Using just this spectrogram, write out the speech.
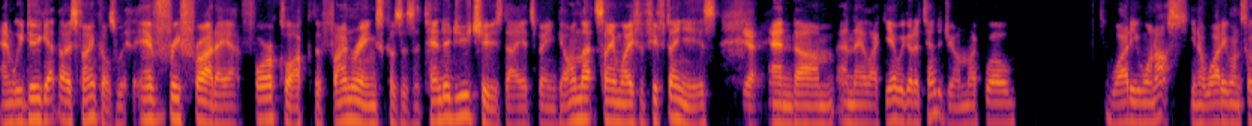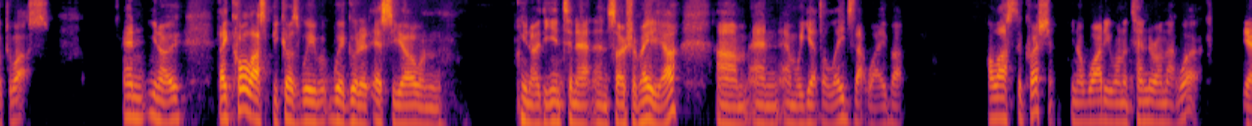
and we do get those phone calls with every Friday at four o'clock. The phone rings because it's a tender due Tuesday. It's been going that same way for fifteen years. Yeah. And um, and they're like, yeah, we got a tender due. I'm like, well, why do you want us? You know, why do you want to talk to us? And you know, they call us because we we're good at SEO and you know the internet and social media, um, and and we get the leads that way. But I'll ask the question, you know, why do you want to tender on that work? Yeah.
